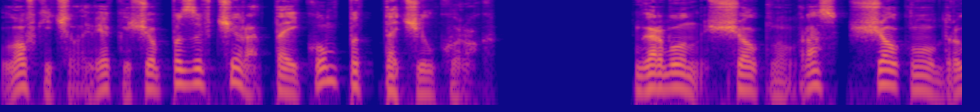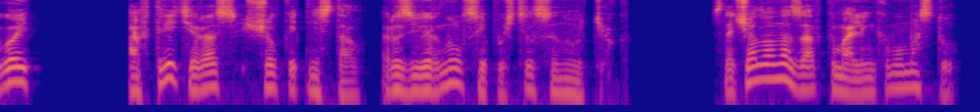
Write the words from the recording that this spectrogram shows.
ловкий человек, еще позавчера тайком подточил курок. Горбун щелкнул раз, щелкнул другой, а в третий раз щелкать не стал, развернулся и пустился на утек. Сначала назад к маленькому мосту,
